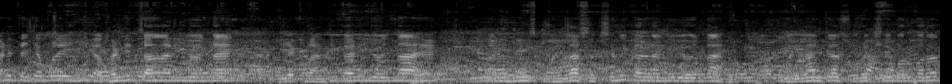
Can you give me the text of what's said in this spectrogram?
आणि त्याच्यामुळे ही अखंडित चालणारी योजना आहे. ही एक क्रांतिकारी योजना आहे. आणि ही महिला सक्षमीकरणाची योजना आहे. महिलांच्या सुरक्षेबरोबरच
